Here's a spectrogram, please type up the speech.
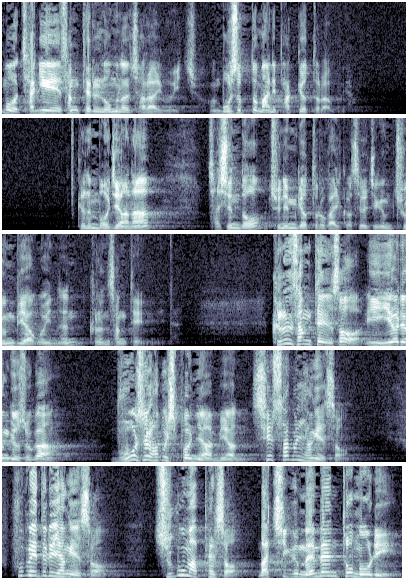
뭐 자기의 상태를 너무나도 잘 알고 있죠. 모습도 많이 바뀌었더라고요. 그는 머지않아 자신도 주님 곁으로 갈 것을 지금 준비하고 있는 그런 상태입니다. 그런 상태에서 이 이어령 교수가 무엇을 하고 싶었냐면 세상을 향해서 후배들을 향해서 죽음 앞에서 마치 그 메멘토 모리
